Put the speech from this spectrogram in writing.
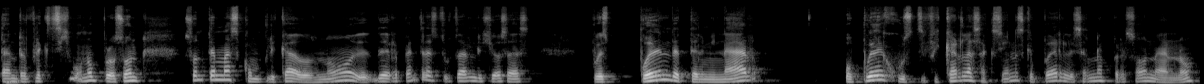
tan, reflexivo, ¿no? Pero son, son temas complicados, ¿no? De repente las estructuras religiosas, pues pueden determinar o pueden justificar las acciones que puede realizar una persona, ¿no?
